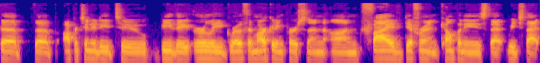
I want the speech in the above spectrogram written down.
the the opportunity to be the early growth and marketing person on five different companies that reached that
